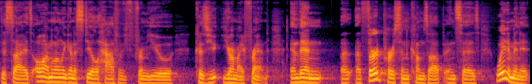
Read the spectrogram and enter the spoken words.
decides, oh, I'm only going to steal half of from you because you, you're my friend. And then a, a third person comes up and says, wait a minute,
